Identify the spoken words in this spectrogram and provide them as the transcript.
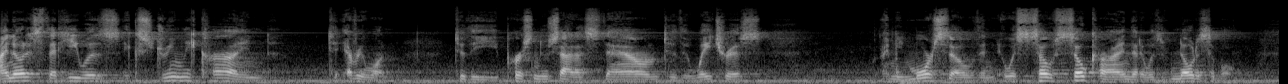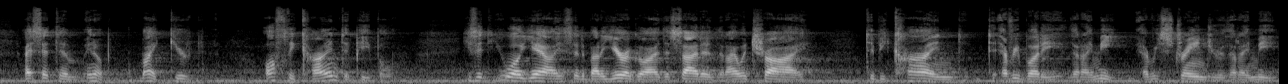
I noticed that he was extremely kind to everyone, to the person who sat us down, to the waitress. I mean, more so than it was so so kind that it was noticeable. I said to him, You know, Mike, you're awfully kind to people. He said, Well, yeah. He said, About a year ago, I decided that I would try to be kind to everybody that I meet, every stranger that I meet.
